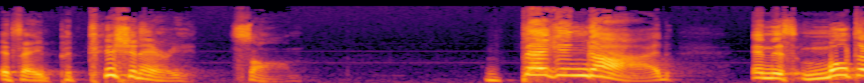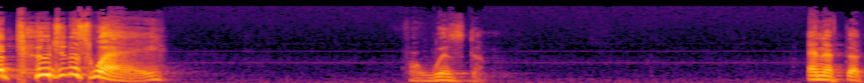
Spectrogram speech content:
it's a petitionary psalm, begging God in this multitudinous way for wisdom. And at the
